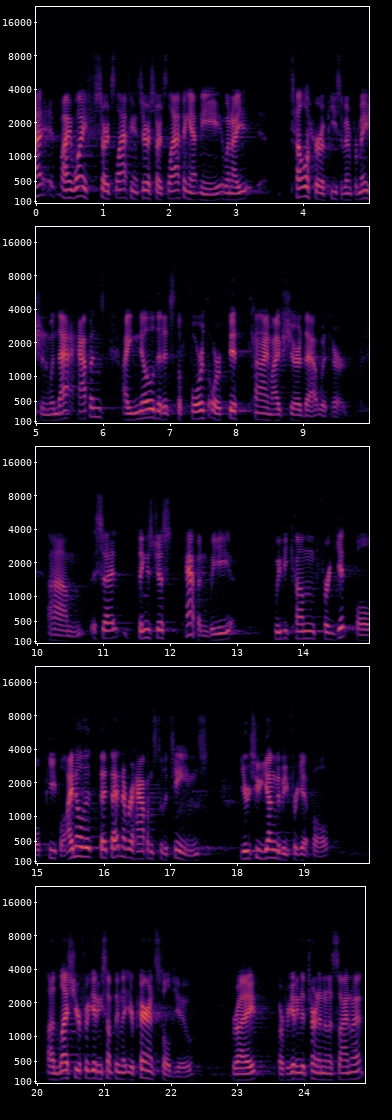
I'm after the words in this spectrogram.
I, my wife starts laughing, and Sarah starts laughing at me when I tell her a piece of information. When that happens, I know that it's the fourth or fifth time I've shared that with her. Um, so things just happen. We, we become forgetful people. I know that, that that never happens to the teens. You're too young to be forgetful, unless you're forgetting something that your parents told you, right? Or forgetting to turn in an assignment.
